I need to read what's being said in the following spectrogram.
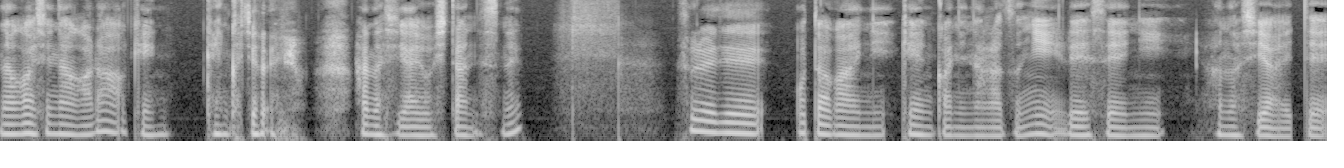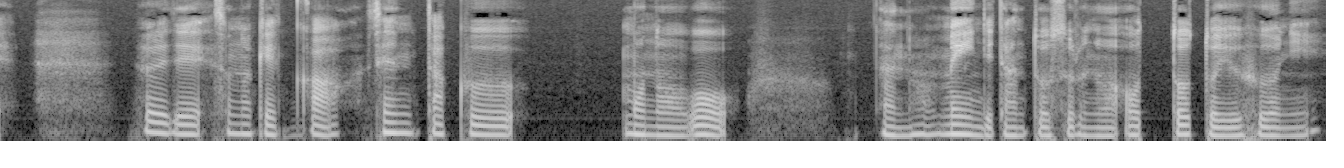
流しながらけん喧嘩じゃないや、話し合いをしたんですね。それでお互いに喧嘩にならずに冷静に話し合えて、それでその結果、洗濯物をあのメインで担当するのは夫というふうに、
